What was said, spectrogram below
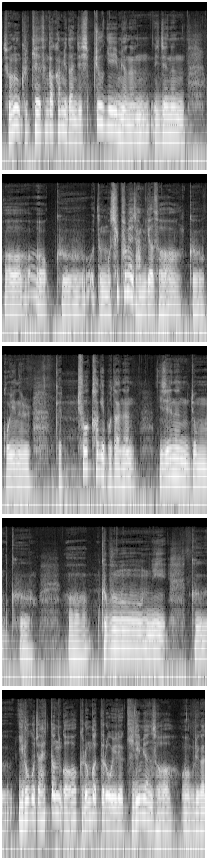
저는 그렇게 생각합니다. 이제 10주기면은 이제는 어, 어, 그 어떤 뭐 슬픔에 잠겨서 그 고인을 이렇게 추억하기보다는 이제는 좀 그, 어, 그분이 그 이루고자 했던 거 그런 것들을 오히려 기리면서 어, 우리가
